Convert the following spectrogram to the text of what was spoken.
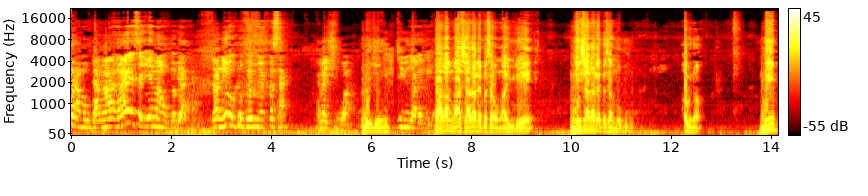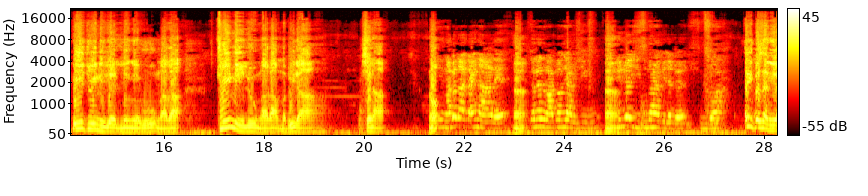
ထားတာမဟုတ်ဒါငါငါရဲ့စိတ်ရင်းမှန်ကိုပြောပြတာဒါနင်းကိုလွတ်ပေးမယ်ပတ်စံဒါမဲ့ယူသွားဘလို့ချင်းကြည်ယူသွားတယ်ပြီငါကငါရှာထားတဲ့ပတ်စံကိုငါယူတယ်နင်ရှာထားတဲ့ပတ်စံမဟုတ်ဘူးဟုတ်ပြီနော်နင်ပေးကျွေးနေတဲ့လင်ငယ်ကိုငါကကျွေးနေလို့ငါကမပေးတာရှင်းလားနော်ငါဘက်ကတိုင်းတာကလည်းဟမ်ကျွန်တော်စကားပြောကြရမရှိဘူးဟမ်ဒီအတွက်ရည်စူးထားတာဖြစ်တဲ့အတွက်ယူသွား အဲ့ဒီပတ်စံတွေက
